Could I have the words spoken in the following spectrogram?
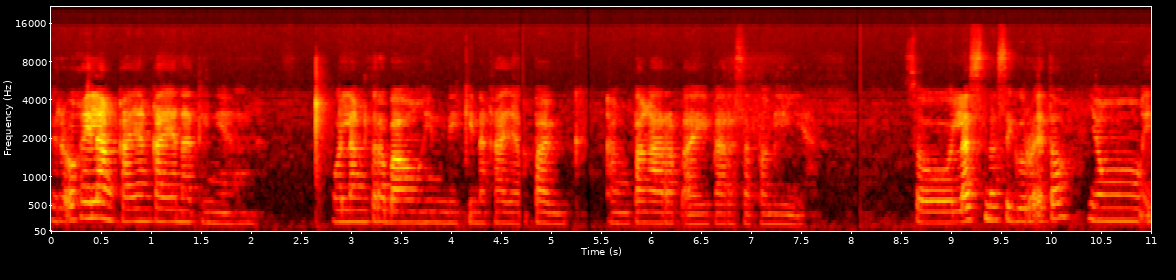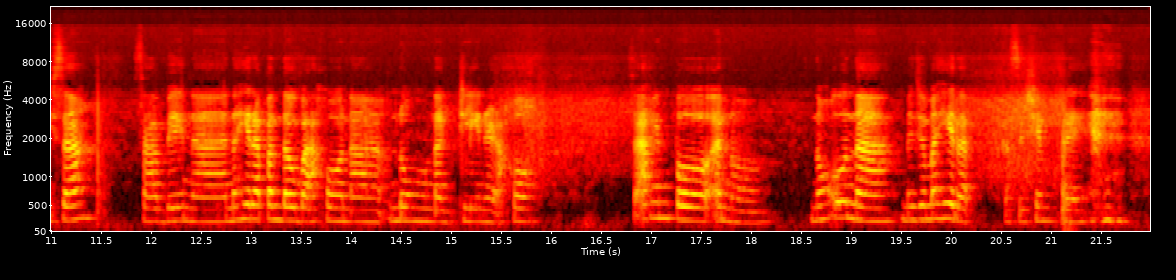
Pero okay lang, kayang-kaya natin yan. Walang trabahong hindi kinakaya kapag ang pangarap ay para sa pamilya. So, last na siguro ito. Yung isa, sabi na nahirapan daw ba ako na nung nag-cleaner ako. Sa akin po, ano, nung una, medyo mahirap. Kasi syempre,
